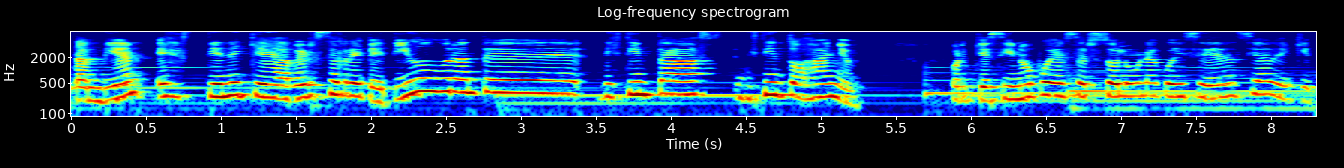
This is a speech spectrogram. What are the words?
también es, tiene que haberse repetido durante distintas, distintos años. Porque si no puede ser solo una coincidencia de que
